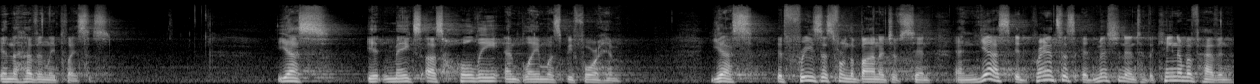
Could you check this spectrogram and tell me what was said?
in the heavenly places. Yes, it makes us holy and blameless before Him. Yes, it frees us from the bondage of sin. And yes, it grants us admission into the kingdom of heaven.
